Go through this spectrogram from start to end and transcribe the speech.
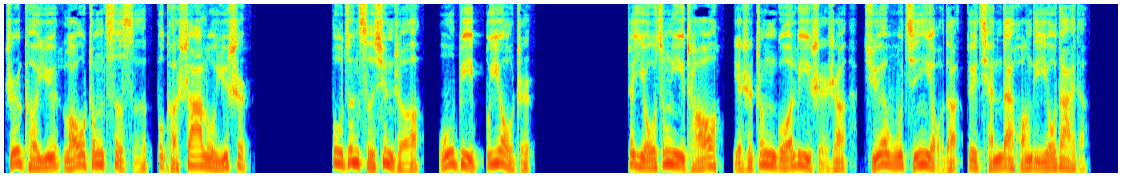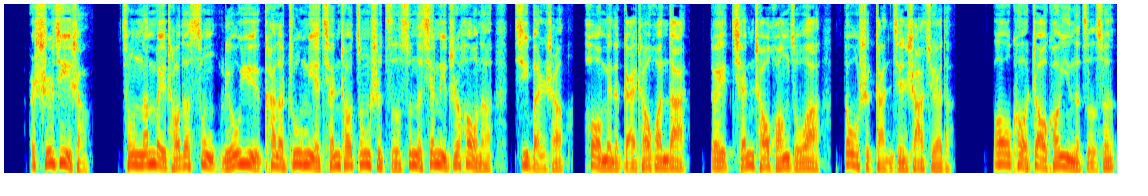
只可于牢中赐死，不可杀戮于世。不遵此训者，吾必不诱之。这有宋一朝也是中国历史上绝无仅有的对前代皇帝优待的，而实际上，从南北朝的宋刘裕开了诛灭前朝宗室子孙的先例之后呢，基本上后面的改朝换代对前朝皇族啊都是赶尽杀绝的，包括赵匡胤的子孙，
